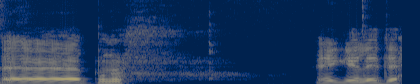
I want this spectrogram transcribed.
Ee, bunu EGL'de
